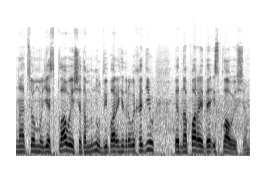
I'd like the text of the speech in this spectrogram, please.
на цьому є плаваюче, там ну, дві пари гідровиходів і одна пара йде із плаваючим.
